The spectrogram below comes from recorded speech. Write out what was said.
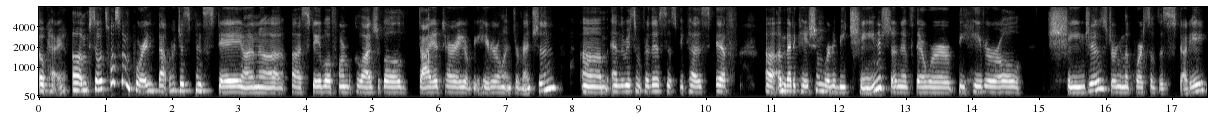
Okay, um, so it's also important that participants stay on a, a stable pharmacological, dietary, or behavioral intervention. Um, and the reason for this is because if uh, a medication were to be changed and if there were behavioral changes during the course of the study,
